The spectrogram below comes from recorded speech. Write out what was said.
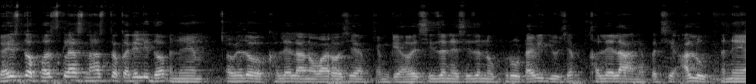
ગઈશ તો ફર્સ્ટ ક્લાસ નાસ્તો કરી લીધો અને હવે જો ખલેલાનો વારો છે. કેમ કે હવે સિઝન એ સિઝનનું ફ્રૂટ આવી ગયું છે. ખલેલા અને પછી આલુ. અને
